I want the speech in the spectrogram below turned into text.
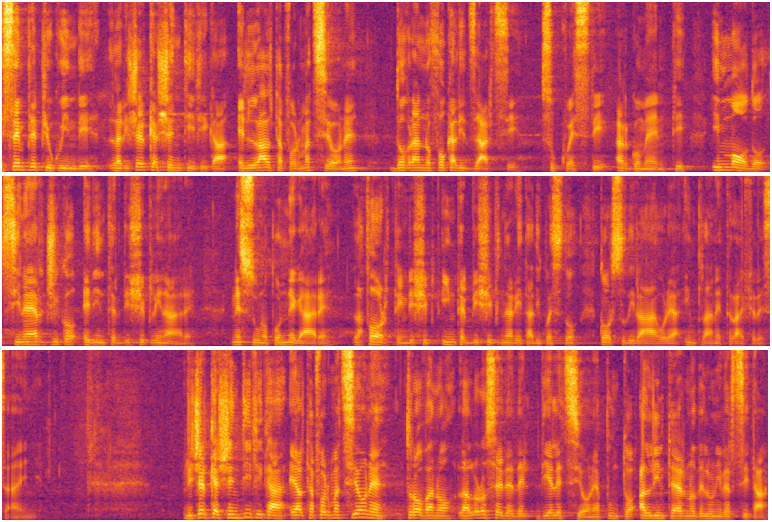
sempre più quindi la ricerca scientifica e l'alta formazione dovranno focalizzarsi su questi argomenti in modo sinergico ed interdisciplinare. Nessuno può negare la forte interdisciplinarità di questo corso di laurea in Planet Life Design. Ricerca scientifica e alta formazione trovano la loro sede di elezione appunto all'interno dell'università,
